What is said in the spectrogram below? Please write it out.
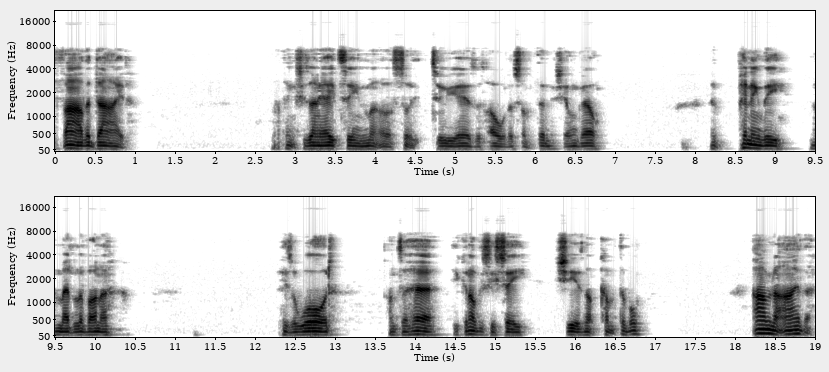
the father died. I think she's only 18 or so, two years old or something, this young girl. They're pinning the, the Medal of Honor, his award, onto her. You can obviously see she is not comfortable. I'm not either.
